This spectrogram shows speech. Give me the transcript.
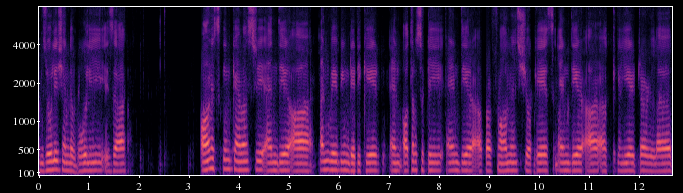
Zhao Lusi and the Wu Lei is a on-screen chemistry and their are unwavering dedicated and authenticity and their uh, performance showcase and there are a creator love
